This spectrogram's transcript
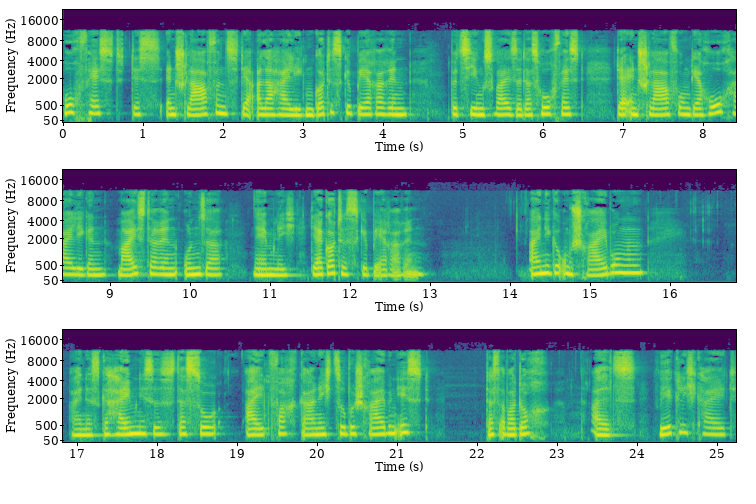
Hochfest des Entschlafens der Allerheiligen Gottesgebärerin beziehungsweise das Hochfest der Entschlafung der hochheiligen Meisterin unser, nämlich der Gottesgebärerin. Einige Umschreibungen eines Geheimnisses, das so einfach gar nicht zu beschreiben ist, das aber doch als Wirklichkeit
